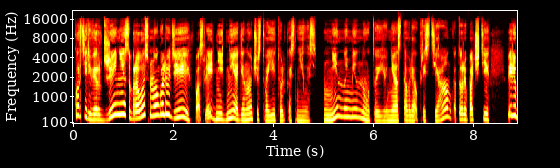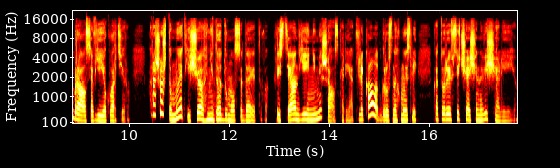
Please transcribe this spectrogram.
В квартире Вирджинии собралось много людей. В последние дни одиночество ей только снилось. Ни на минуту ее не оставлял Кристиан, который почти перебрался в ее квартиру. Хорошо, что Мэт еще не додумался до этого. Кристиан ей не мешал, скорее отвлекал от грустных мыслей, которые все чаще навещали ее.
